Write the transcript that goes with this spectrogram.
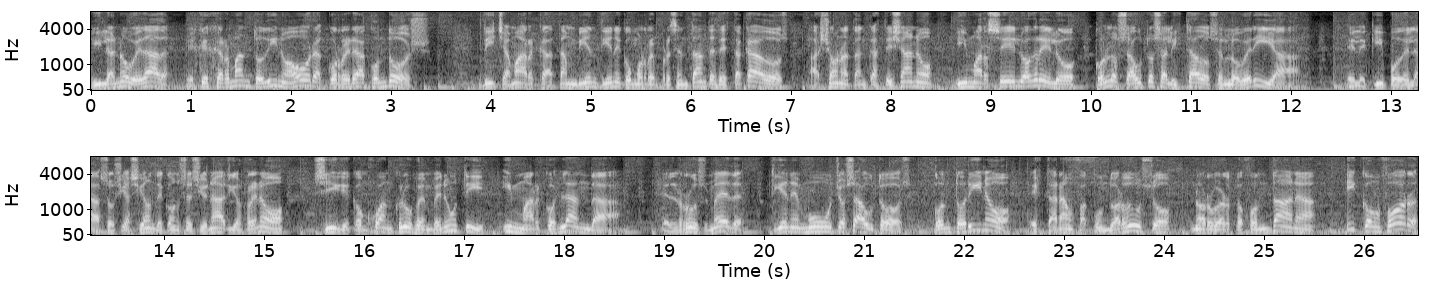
Y la novedad es que Germán Todino ahora correrá con Dodge. Dicha marca también tiene como representantes destacados a Jonathan Castellano y Marcelo Agrelo con los autos alistados en Lobería. El equipo de la Asociación de Concesionarios Renault sigue con Juan Cruz Benvenuti y Marcos Landa. El Rusmed tiene muchos autos. Con Torino estarán Facundo Arduzo, Norberto Fontana y con Ford,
